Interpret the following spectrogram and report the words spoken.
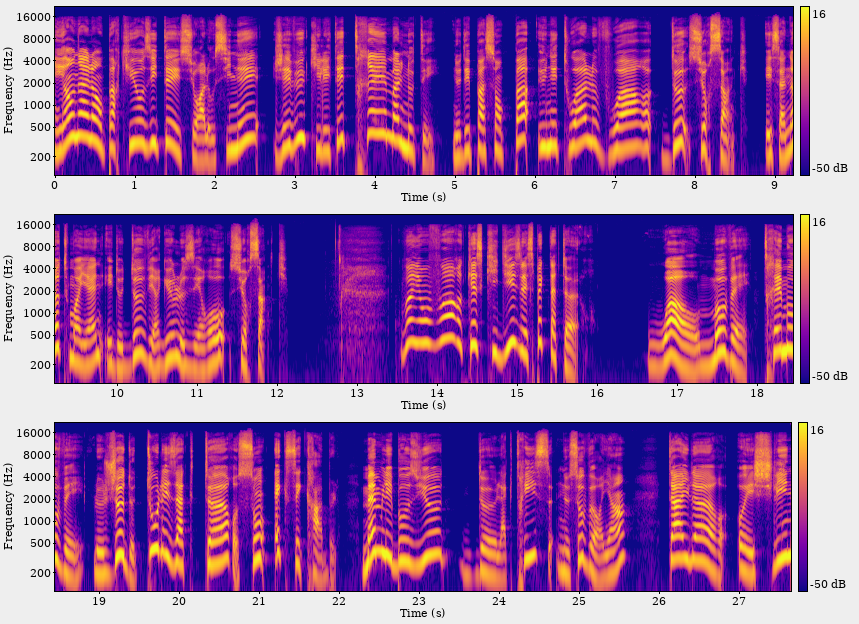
Et en allant par curiosité sur Allociné, j'ai vu qu'il était très mal noté, ne dépassant pas une étoile, voire 2 sur 5. Et sa note moyenne est de 2,0 sur 5. Voyons voir qu'est-ce qu'ils disent les spectateurs. Waouh, mauvais, très mauvais. Le jeu de tous les acteurs sont exécrables. Même les beaux yeux de l'actrice ne sauvent rien. Tyler Oechlin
